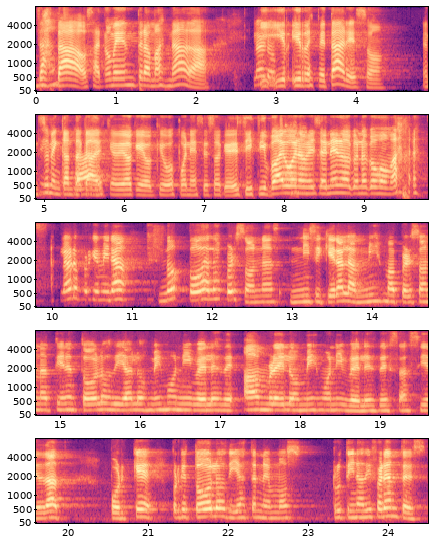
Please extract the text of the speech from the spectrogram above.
ya está, o sea, no me entra más nada. Y, respetar eso. Entonces me encanta cada vez que veo que, que, vos pones eso, que decís tipo, ay, bueno, me llené, no, no como más. Claro, porque mira, no todas las personas, ni siquiera la misma persona, tienen todos los días los mismos niveles de hambre y los mismos niveles de saciedad. ¿Por qué? Porque todos los días tenemos rutinas diferentes.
